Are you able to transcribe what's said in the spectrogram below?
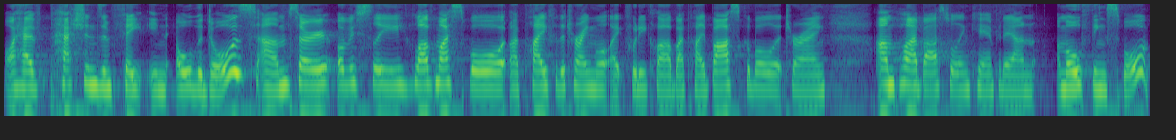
I have passions and feet in all the doors. Um, so obviously, love my sport. I play for the Terang Mortlake Footy Club. I play basketball at Terang, umpire basketball in Camperdown. I'm all things sport.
